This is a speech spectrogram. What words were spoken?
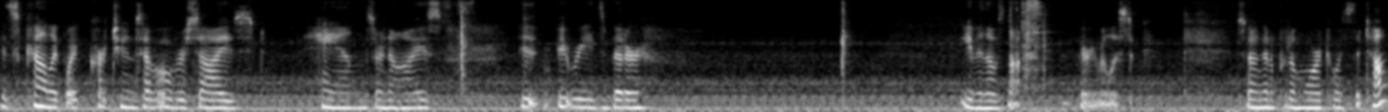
It's kind of like why cartoons have oversized hands or knives. It, it reads better, even though it's not very realistic. So I'm going to put them more towards the top.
